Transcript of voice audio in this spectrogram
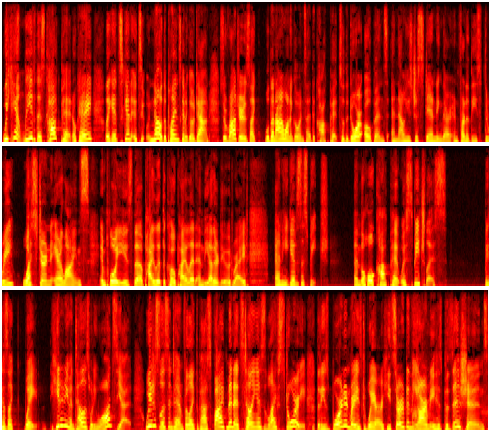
we can't leave this cockpit, okay? Like it's gonna, it's, no, the plane's gonna go down. So Roger is like, well, then I wanna go inside the cockpit. So the door opens and now he's just standing there in front of these three Western Airlines employees, the pilot, the co pilot, and the other dude, right? And he gives a speech. And the whole cockpit was speechless. Because, like, wait, he didn't even tell us what he wants yet. We just listened to him for like the past five minutes telling his life story that he's born and raised where, he served in the army, his positions.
